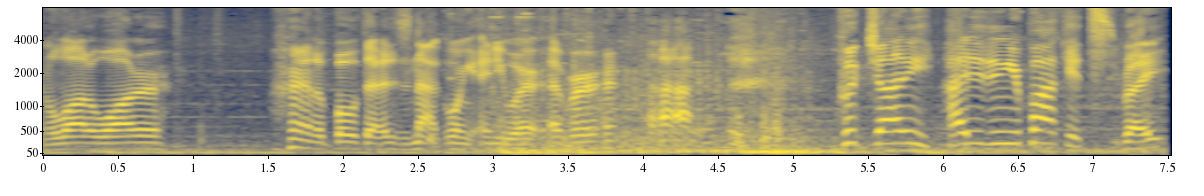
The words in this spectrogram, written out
and a lot of water and a boat that is not going anywhere ever. Quick, Johnny, hide it in your pockets, right?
